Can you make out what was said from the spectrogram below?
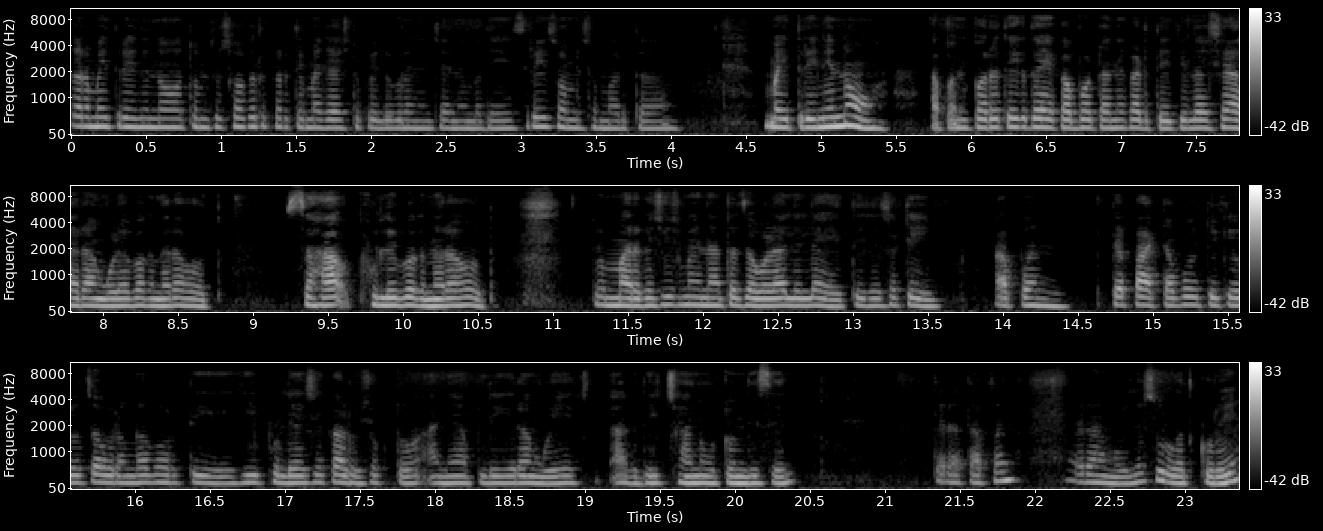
नमस्कार मैत्रिणींनो तुमचं स्वागत करते माझ्या अष्टपैलू गृहिणी चॅनलमध्ये. श्री स्वामी समर्थ. मैत्रिणींनो आपण परत एकदा एका बोटाने काढते तिला अशा रांगोळ्या बघणार आहोत. सहा फुले बघणार आहोत. तर मार्गशीर्ष महिना आता जवळ आलेला आहे त्याच्यासाठी आपण त्या पाटाभोवती किंवा चौरंगाभोवती ही फुले अशी काढू शकतो आणि आपली रांगोळी अगदी छान उठून दिसेल. तर आता आपण रांगोळीला सुरुवात करूया.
